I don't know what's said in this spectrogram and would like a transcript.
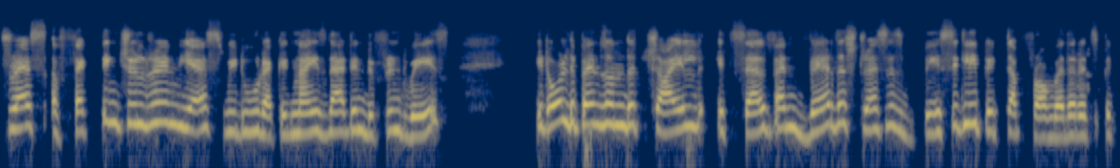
stress affecting children. Yes, we do recognize that in different ways. It all depends on the child itself and where the stress is basically picked up from, whether it's picked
